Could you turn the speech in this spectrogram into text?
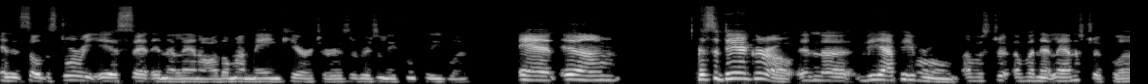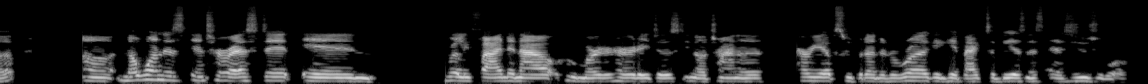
And so the story is set in Atlanta, although my main character is originally from Cleveland. And um it's a dead girl in the VIP room of a strip of an Atlanta strip club. Uh, no one is interested in really finding out who murdered her. They just, you know, trying to hurry up, sweep it under the rug and get back to business as usual.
